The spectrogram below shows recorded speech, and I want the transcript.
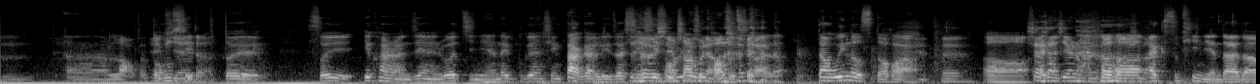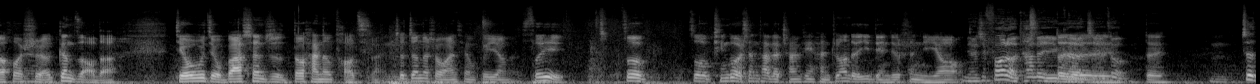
嗯嗯老的东西的，对，所以一款软件如果几年内不更新，大概率在新 系统上是跑不起来的。但 Windows 的话，呃，兼容，XP 年代的或是更早的九五九八，甚至都还能跑起来，这真的是完全不一样的。所以做。做苹果生态的产品很重要的一点就是你要你要去 follow 它的一个节奏，对，嗯，这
